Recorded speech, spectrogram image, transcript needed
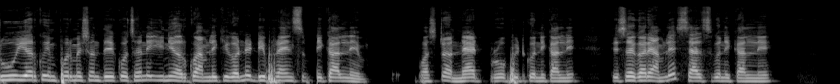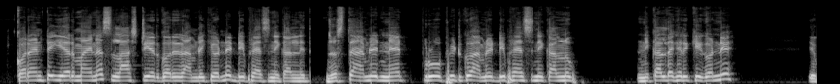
टु इयरको इन्फर्मेसन दिएको छ भने यिनीहरूको हामीले के गर्ने? डिफ्रेन्स निकाल्ने फर्स्ट नेट प्रोफिटको निकाल्ने त्यसै गरी हामीले सेल्सको निकाल्ने। Current year minus last year गरेर हामीले के गर्ने? डिफ्रेन्स निकाल्ने। जस्तै हामीले नेट प्रोफिटको हामीले डिफ्रेन्स निकाल्नु निकाल्दाखेरि के गर्ने? यो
